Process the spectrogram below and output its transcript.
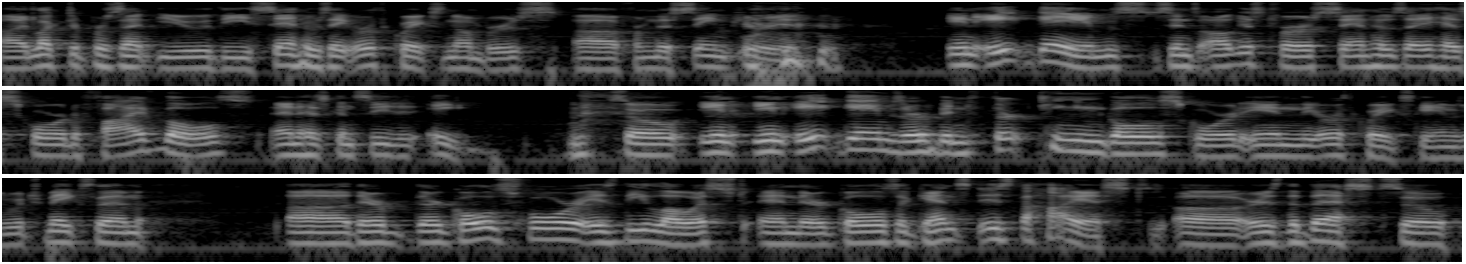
uh, I'd like to present you the San Jose Earthquakes numbers uh, from this same period. in eight games since August 1st, San Jose has scored five goals and has conceded eight. so in, in eight games, there have been 13 goals scored in the Earthquakes games, which makes them uh, their their goals for is the lowest, and their goals against is the highest, uh, or is the best. So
